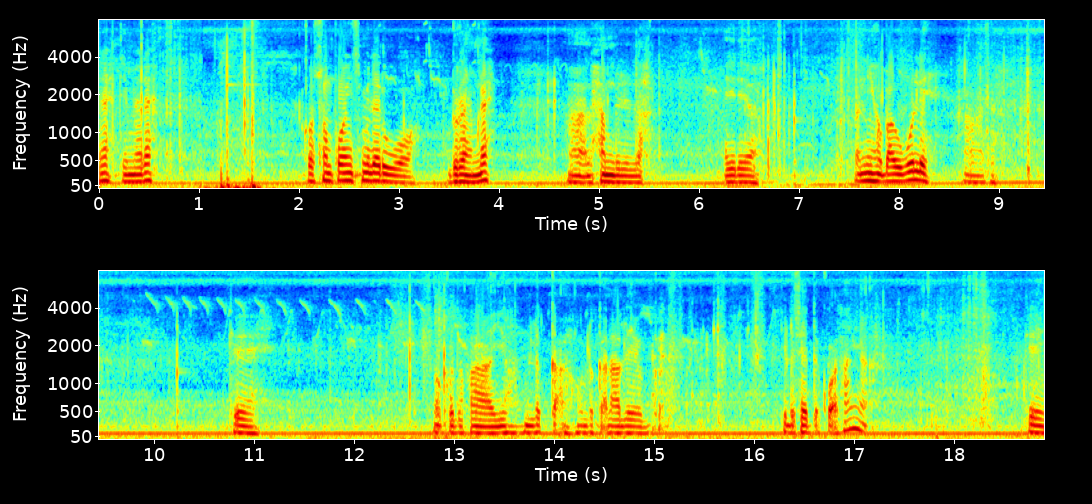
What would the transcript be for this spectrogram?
Eh, timbel dah. 0.92 gram dah. Ha, Alhamdulillah. Ini dia. Ni hok baru boleh. Ha. Okey. Aku tak payah melekat, melekat lalai juga. Tidak saya tak kuat sangat. Okey.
